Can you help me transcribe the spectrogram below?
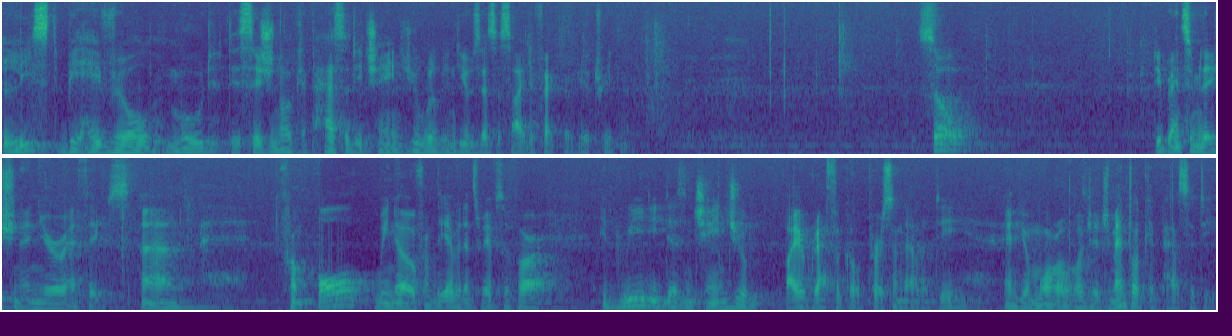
least behavioral, mood, decisional capacity change you will induce as a side effect of your treatment. So, deep brain stimulation and neuroethics. Um, from all we know from the evidence we have so far, it really doesn't change your biographical personality and your moral or judgmental capacity,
